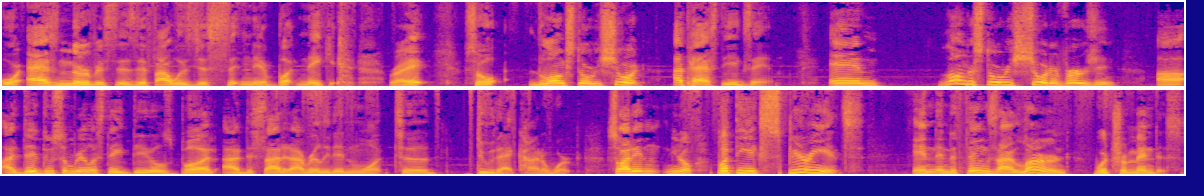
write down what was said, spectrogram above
or as nervous as if I was just sitting there butt naked, right? So, long story short, I passed the exam. And longer story, shorter version, uh, I did do some real estate deals, but I decided I really didn't want to do that kind of work. So I didn't, you know, but the experience and, and the things I learned were tremendous.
